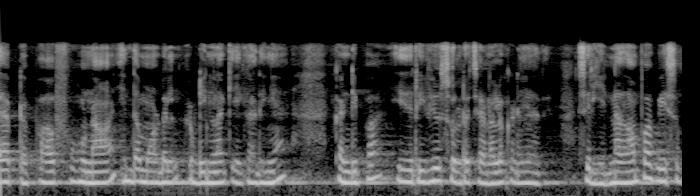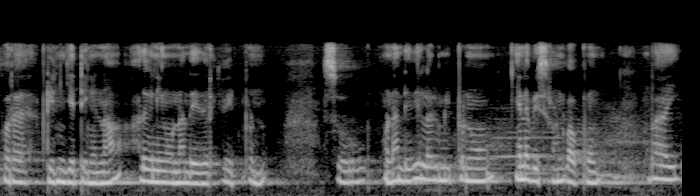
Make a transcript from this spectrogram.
லேப்டாப்பா ஃபோனா இந்த மாடல் அப்படின்லாம் கேட்காதீங்க. கண்டிப்பாக இது ரிவ்யூ சொல்கிற சேனலும் கிடையாது. சரி என்னதான்ப்பா பேச போகிற அப்படின்னு கேட்டிங்கன்னா அதுக்கு நீங்கள் ஒன்றாந்தேதி வரைக்கும் வெயிட் பண்ணணும். ஸோ ஒன்றாந்தேதி எல்லோரும் மீட் பண்ணுவோம். என்ன பேசுகிறோன்னு பார்ப்போம். பாய்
